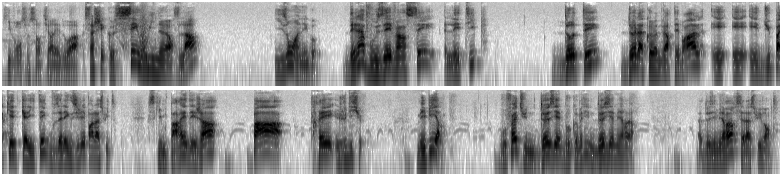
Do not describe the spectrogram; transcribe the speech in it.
qui vont se sortir les doigts, sachez que ces winners-là, ils ont un ego. Déjà, vous évincez les types dotés de la colonne vertébrale et, et du paquet de qualité que vous allez exiger par la suite. Ce qui me paraît déjà pas très judicieux. Mais pire, vous faites une deuxième, vous commettez une deuxième erreur. La deuxième erreur, c'est la suivante.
